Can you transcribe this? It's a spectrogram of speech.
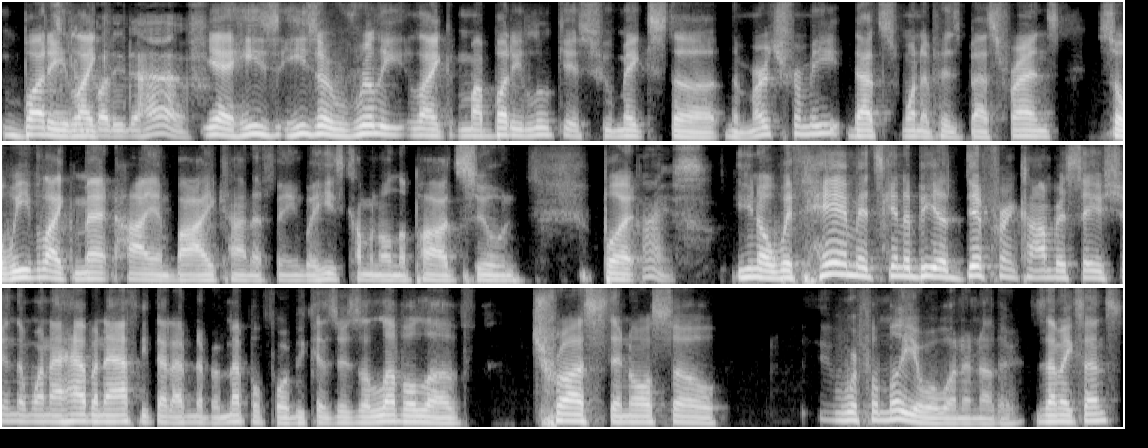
buddy like buddy to have. Yeah he's he's a really like my buddy lucas who makes the the merch for me that's one of his best friends. So we've like met high and by kind of thing but he's coming on the pod soon. But nice. you know with him it's going to be a different conversation than when i have an athlete that i've never met before because there's a level of trust and also we're familiar with one another does that make sense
